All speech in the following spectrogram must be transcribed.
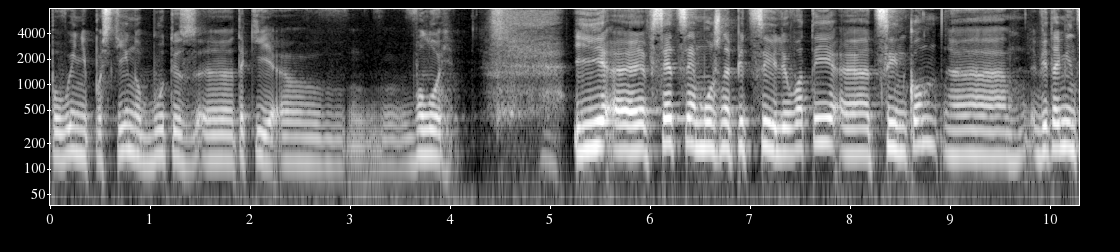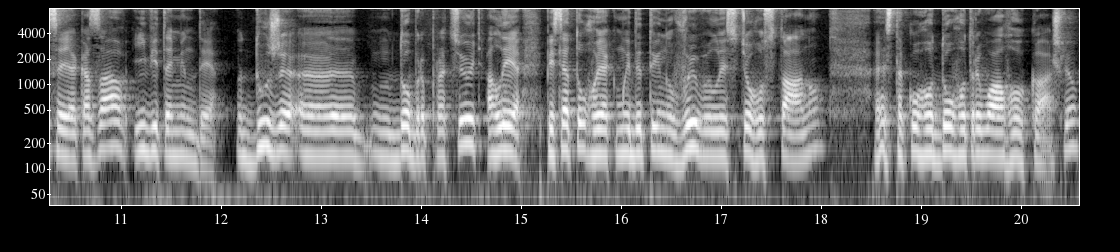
повинні постійно бути е, такі е, вологі. І е, все це можна підсилювати е, цинком. Е, вітамін С я казав, і вітамін Д. Дуже добре працюють, але після того, як ми дитину вивели з цього стану, з такого довготривалого кашлю,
